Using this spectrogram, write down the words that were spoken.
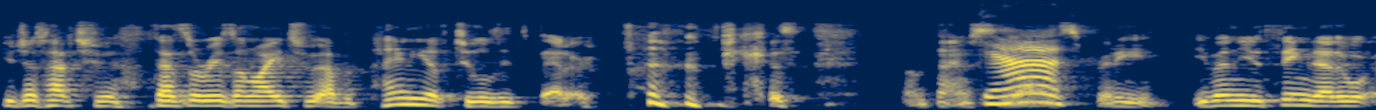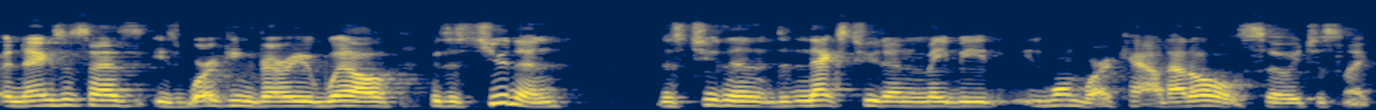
you just have to that's the reason why to have plenty of tools it's better because sometimes yeah. yeah. it's pretty even you think that an exercise is working very well with a student the student the next student maybe it won't work out at all so it's just like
